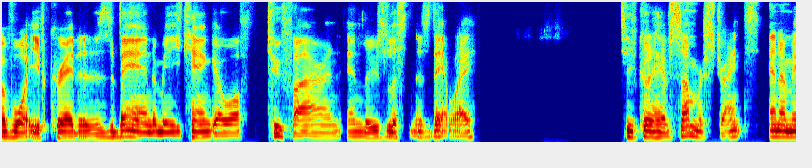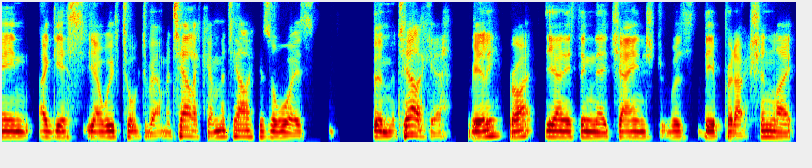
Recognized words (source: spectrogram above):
of what you've created as a band. I mean, you can go off too far and, and lose listeners that way. So you've got to have some restraints. And I mean, I guess, you know, we've talked about Metallica. Metallica's always Metallica, really, right? The only thing they changed was their production, like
